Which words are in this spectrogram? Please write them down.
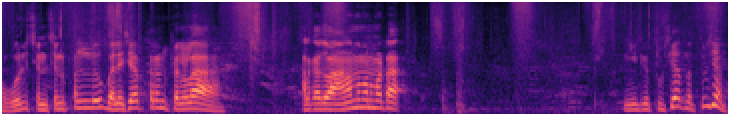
ఓళ్ళు చిన్న చిన్న పనులు భలే చేస్తారండి పిల్లల. వాళ్ళకి అది ఆనందం అనమాట నీట్గా తుడిచేస్తున్నారు తుడిచాను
